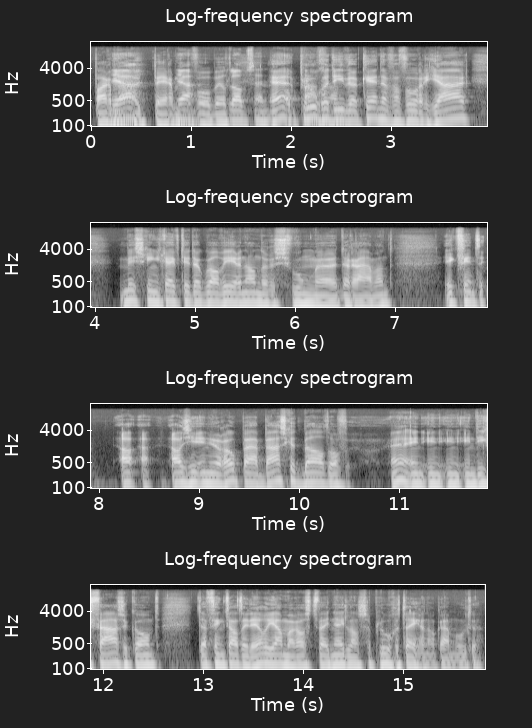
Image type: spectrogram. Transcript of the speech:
Parma Ja, uit Perm ja, bijvoorbeeld. klopt. En ploegen die we kennen van vorig jaar. Misschien geeft dit ook wel weer een andere swoon eh, eraan. Want ik vind, als je in Europa basketbalt of in, in, in- in die fase komt. Dat vind ik het altijd heel jammer als twee Nederlandse ploegen tegen elkaar moeten.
